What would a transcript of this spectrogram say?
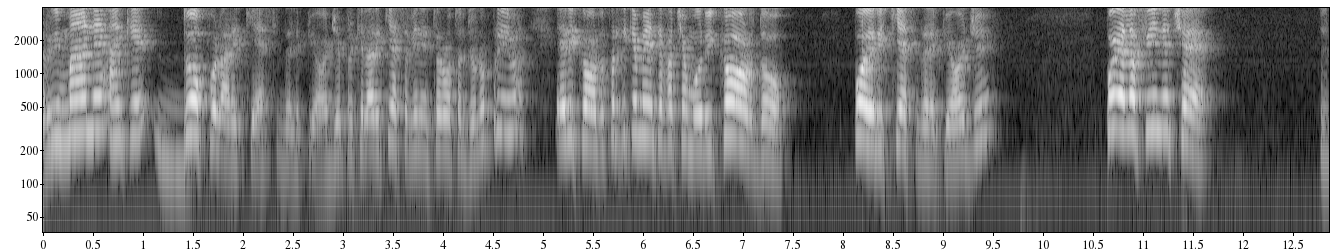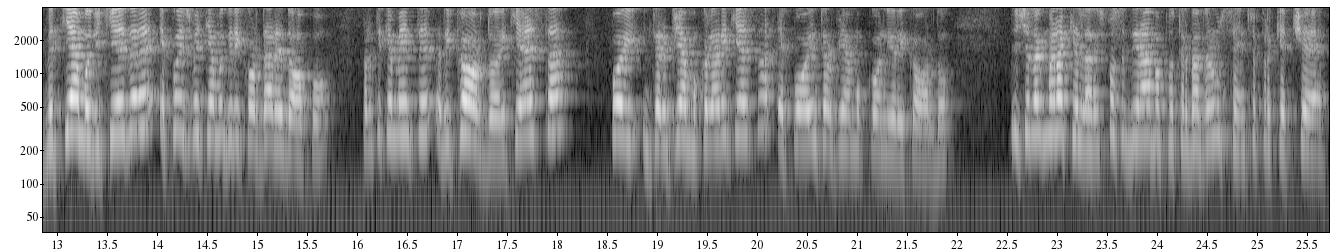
rimane anche dopo la richiesta delle piogge, perché la richiesta viene interrotta il giorno prima e ricordo, praticamente facciamo ricordo, poi richiesta delle piogge, poi alla fine c'è smettiamo di chiedere e poi smettiamo di ricordare dopo. Praticamente ricordo, richiesta, poi interrompiamo con la richiesta e poi interrompiamo con il ricordo. Dice l'Agmara che la risposta di Rabba potrebbe avere un senso perché c'è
